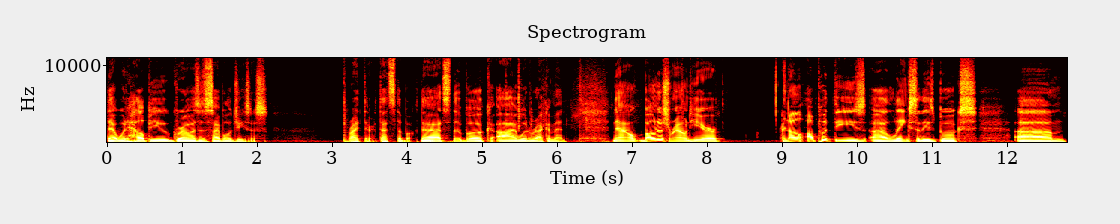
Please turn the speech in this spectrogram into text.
that would help you grow as a disciple of Jesus. Right there. That's the book. That's the book I would recommend. Now, bonus round here, and I'll I'll put these uh, links to these books. Um,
